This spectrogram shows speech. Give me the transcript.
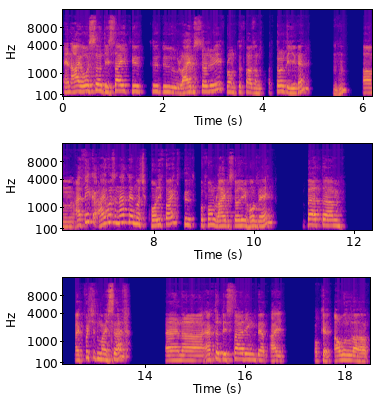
and I also decided to to do live surgery from 2003 event. hmm Um, I think I was not that much qualified to perform live surgery whole day, but um, I pushed myself, and uh, after deciding that I, okay, I will uh,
